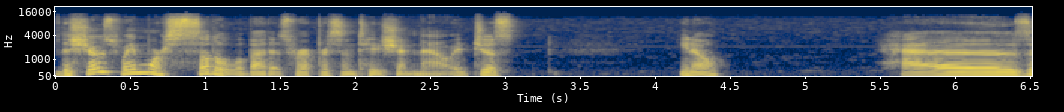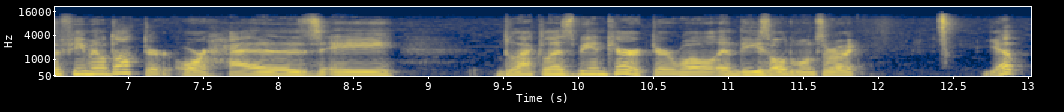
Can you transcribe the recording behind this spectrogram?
The show's way more subtle about its representation now. It just, you know, has a female doctor or has a black lesbian character. Well, and these old ones are like, yep,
